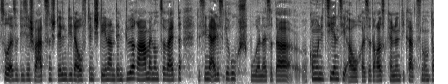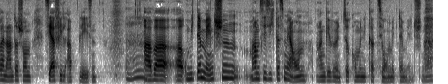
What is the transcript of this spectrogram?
so, also diese schwarzen Stellen, die da oft entstehen an den Türrahmen und so weiter, das sind ja alles Geruchsspuren. Also da kommunizieren sie auch. Also daraus können die Katzen untereinander schon sehr viel ablesen. Ah. Aber äh, mit den Menschen haben sie sich das Miauen angewöhnt zur Kommunikation mit den Menschen. Ja.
